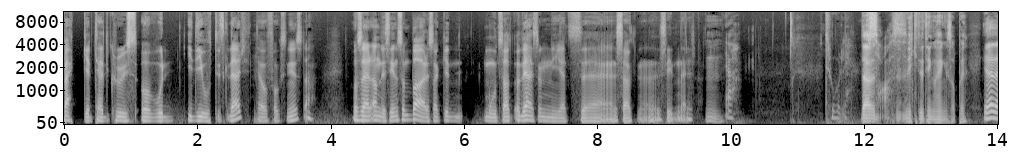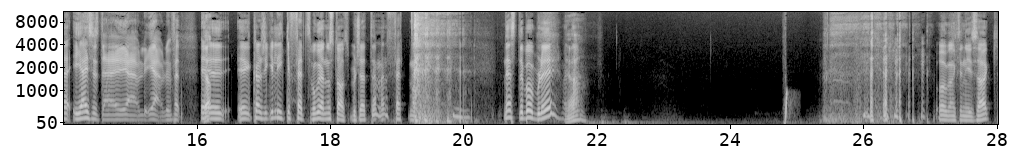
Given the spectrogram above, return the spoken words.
backer Ted Cruz og hvor idiotisk det er. Det er jo Fox News, da. Og så er det andre siden som bare snakker motsatt, og det er sånn nyhetssiden deres. Mm. Ja. Utrolig. Det er Sas. en viktig ting å henge seg opp i. Ja, det, jeg syns det er jævlig, jævlig fett. Ja. Eh, eh, kanskje ikke like fett som å gå gjennom statsbudsjettet, men fett nok. Neste bobler. Vent Ja. da. Overgang til ny sak.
